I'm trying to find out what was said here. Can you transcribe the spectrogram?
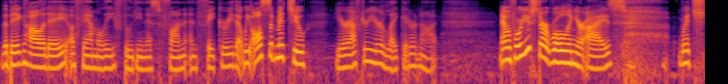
The big holiday of family, foodiness, fun, and fakery that we all submit to year after year, like it or not. Now, before you start rolling your eyes, which,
